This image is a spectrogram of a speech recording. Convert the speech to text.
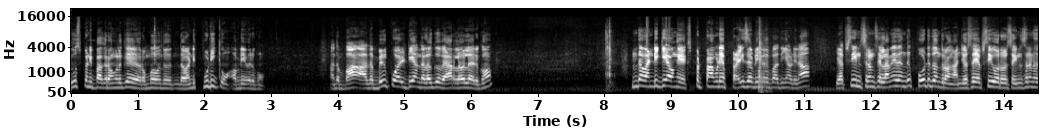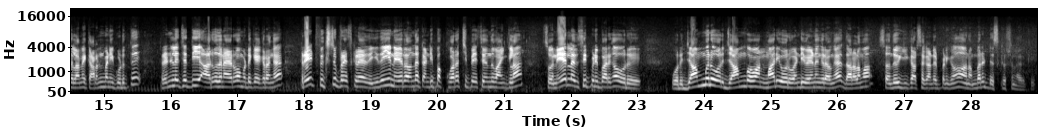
யூஸ் பண்ணி பார்க்குறவங்களுக்கு ரொம்ப வந்து இந்த வண்டி பிடிக்கும். அப்படி இருக்கும். அந்த பா அந்த பில் குவாலிட்டி அந்தளவுக்கு வேறு லெவலில் இருக்கும். இந்த வண்டிக்கு அவங்க எக்ஸ்பெக்ட் பண்ணக்கூடிய ப்ரைஸ் அப்படிங்கிறது பார்த்தீங்க அப்படின்னா எஃப்சி இன்சூரன்ஸ் எல்லாமே வந்து போட்டு தந்துருவாங்க அஞ்சு வருஷம் எஃப்சி ஒரு வருஷம் இன்சூரன்ஸ் எல்லாமே கரண்ட் பண்ணி கொடுத்து ரெண்டு லட்சத்தி அறுபதனாயிரரூவா மட்டும் கேட்குறாங்க ரேட் ஃபிக்ஸ்டு ப்ரைஸ் கிடையாது. இதையும் நேரில் வந்தால் கண்டிப்பாக குறைச்சி பேசி வந்து வாங்கிக்கலாம். ஸோ நேரில் விசிட் பண்ணி பாருங்கள் ஒரு ஒரு ஜம்முன்னு ஒரு ஜம்பவான் மாதிரி ஒரு வண்டி வேணுங்கிறவங்க தாராளமாக சந்தோகி கார்ஸை கான்டாக்ட் பண்ணிக்கோங்க. நம்பர் டிஸ்கிரிப்ஷனில் இருக்குது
